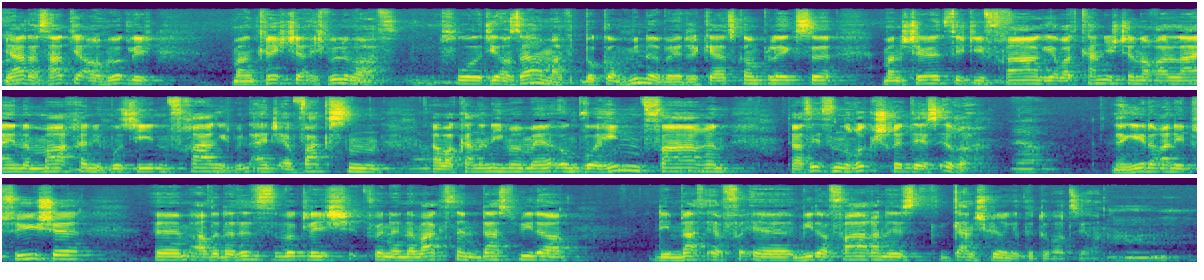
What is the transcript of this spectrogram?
Ja, das hat ja auch wirklich, man kriegt ja, ich will mal vorsichtig auch sagen, man bekommt Minderwertigkeitskomplexe, man stellt sich die Frage, ja, was kann ich denn noch alleine machen? Ich muss jeden fragen, ich bin eigentlich erwachsen, ja. aber kann dann nicht mehr, mehr irgendwo hinfahren. Das ist ein Rückschritt, der ist irre. Ja. Der geht auch an die Psyche, ähm, also das ist wirklich für einen Erwachsenen das wieder dem das äh, widerfahren ist, eine ganz schwierige Situation. Mhm.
